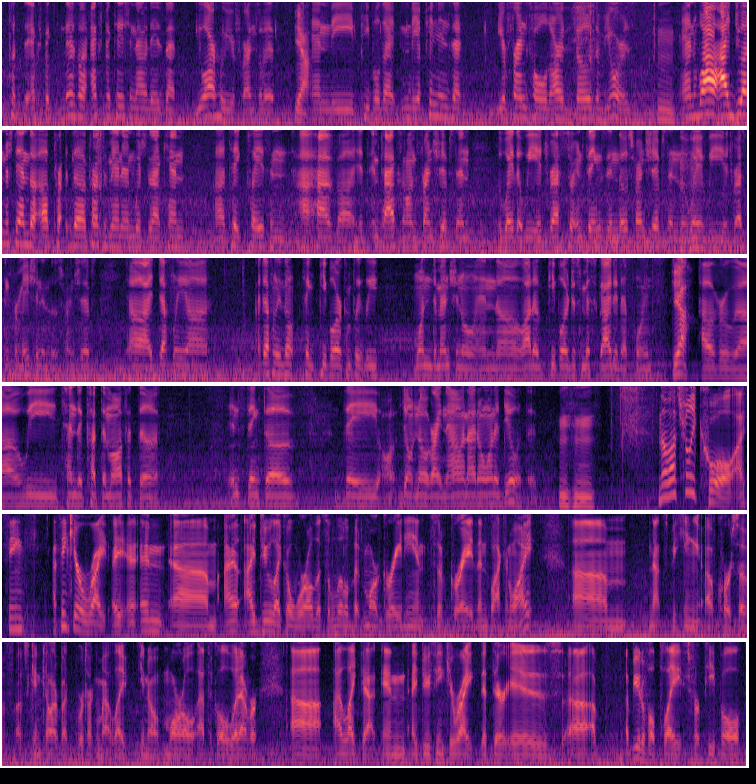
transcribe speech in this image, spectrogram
puts the expect. There's an expectation nowadays that you are who you're friends with. Yeah. And the people that the opinions that your friends hold are those of yours. Hmm. And while I do understand the the oppressive manner in which that can uh, take place and uh, have uh, its impacts on friendships and the way that we address certain things in those friendships and the Mm-hmm. way we address information in those friendships, uh, I definitely uh, I definitely don't think people are completely one dimensional and uh, a lot of people are just misguided at points. yeah, However, uh, we tend to cut them off at the instinct of they don't know right now and I don't want to deal with it. Mm-hmm. no, that's really cool. I think I think you're right, I, and um, I I do like a world that's a little bit more gradients of gray than black and white. Um, not speaking, of course, of, of skin color, but we're talking about like you know moral, ethical, whatever. Uh, I like that, and I do think you're right that there is uh, a, a beautiful place for people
